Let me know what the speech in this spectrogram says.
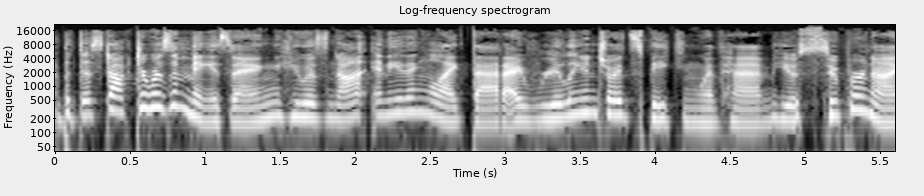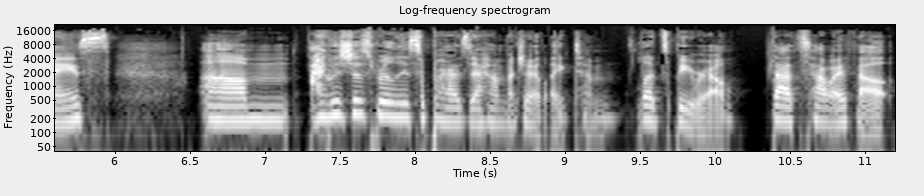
but this doctor was amazing. He was not anything like that. I really enjoyed speaking with him. He was super nice. Um, I was just really surprised at how much I liked him. Let's be real. That's how I felt.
